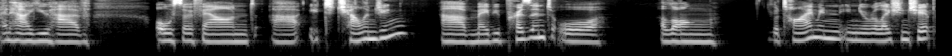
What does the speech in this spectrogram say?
and how you have also found uh, it challenging, uh, maybe present or along your time in, in your relationship.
